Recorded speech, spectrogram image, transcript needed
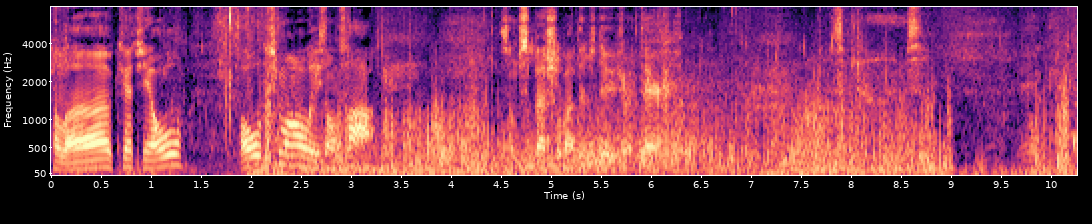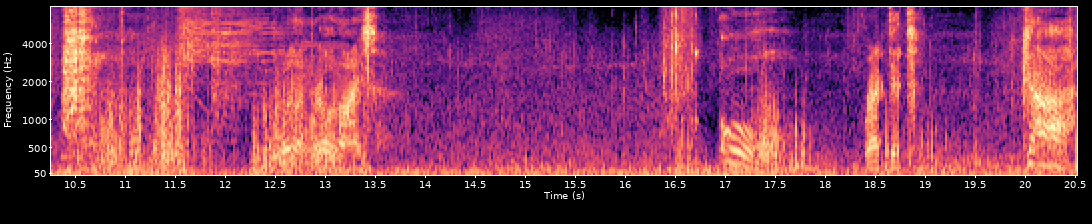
I love catching old, old smallies on top. Something special about those dudes right there. Sometimes. Real nice. Oh, wrecked it. God.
